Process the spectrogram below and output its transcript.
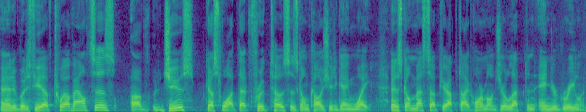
And but if you have 12 ounces of juice, guess what? That fructose is going to cause you to gain weight. And it's going to mess up your appetite hormones, your leptin and your ghrelin.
